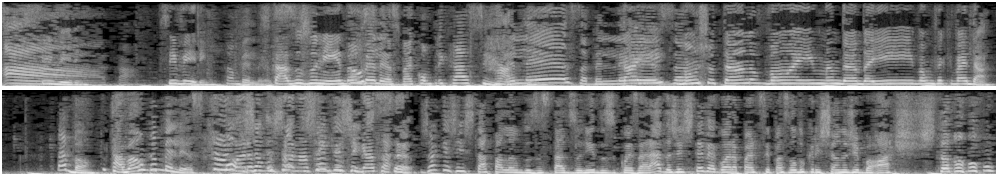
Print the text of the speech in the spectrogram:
Ah, Se virem. Tá. Se virem. Então, beleza. Estados Unidos. Então, beleza, vai complicar assim. Rato. Beleza, Tá aí, beleza. vão chutando, vão aí mandando aí, vamos ver o que vai dar. Tá bom. Tá bom? Então, beleza. Agora Bom, puxa a nossa que a gente investigação. tá- já que a gente tá falando dos Estados Unidos e coisa arada, a gente teve agora a participação do Cristiano de Boston.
